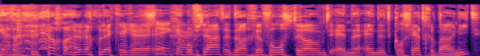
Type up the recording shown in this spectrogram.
Dan wel, wel lekker eh, op zaterdag eh, volstroomt en, eh, en het concertgebouw niet.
